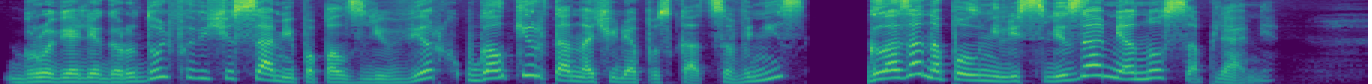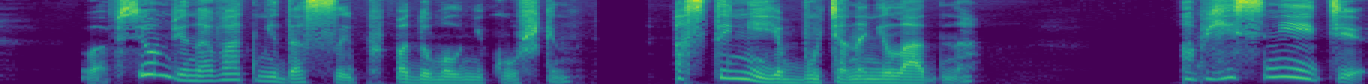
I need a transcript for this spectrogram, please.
Брови Олега Рудольфовича сами поползли вверх, уголки рта начали опускаться вниз, глаза наполнились слезами, а нос соплями. «Во всем виноват недосып», — подумал Никушкин. «Остынее, будь она неладна». «Объясните»,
